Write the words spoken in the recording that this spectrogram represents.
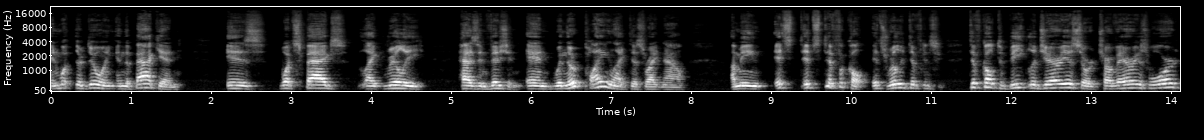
and what they're doing in the back end is what Spags like really has envisioned. And when they're playing like this right now, I mean, it's it's difficult. It's really difficult difficult to beat L'Jarius or Charvarius Ward,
